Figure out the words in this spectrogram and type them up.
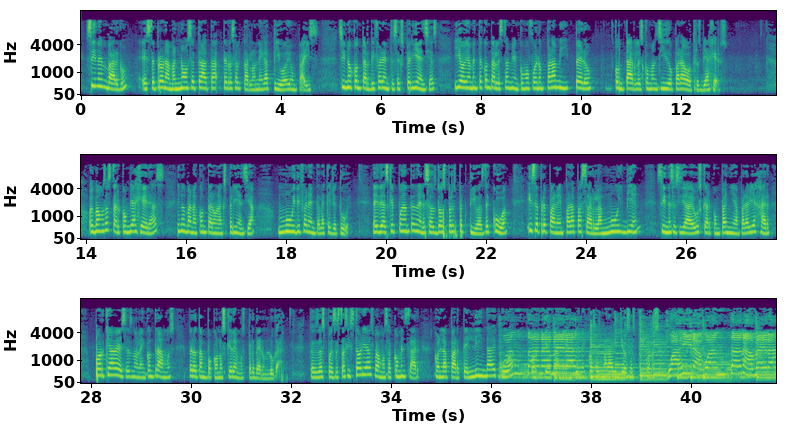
Sin embargo, este programa no se trata de resaltar lo negativo de un país, sino contar diferentes experiencias y obviamente contarles también cómo fueron para mí, pero contarles cómo han sido para otros viajeros. Hoy vamos a estar con viajeras y nos van a contar una experiencia muy diferente a la que yo tuve. La idea es que puedan tener esas dos perspectivas de Cuba y se preparen para pasarla muy bien sin necesidad de buscar compañía para viajar porque a veces no la encontramos, pero tampoco nos queremos perder un lugar. Entonces, después de estas historias, vamos a comenzar con la parte linda de Cuba, porque también tiene cosas maravillosas por conocer. Guajira, Guantanamera.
